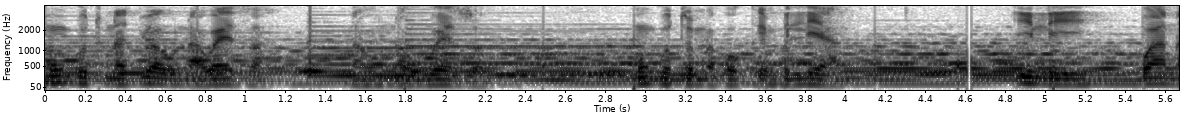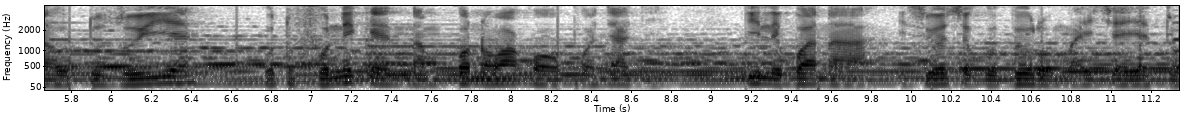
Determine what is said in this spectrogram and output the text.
Mungu tunajua unaweza na una uwezo. Mungu tumekukimbilia ili Bwana utuzuie, utufunike na mkono wako wa uponyaji, ili Bwana isiweze kudhuru maisha yetu.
